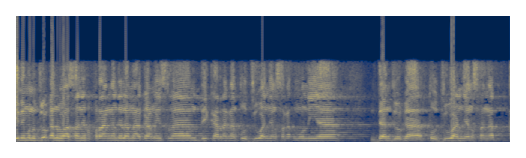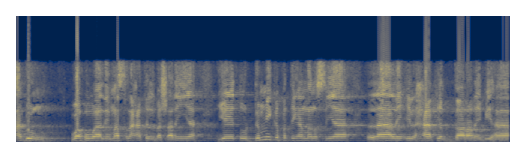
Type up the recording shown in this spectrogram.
Ini menunjukkan bahwasanya peperangan dalam agama Islam dikarenakan tujuan yang sangat mulia dan juga tujuan yang sangat agung wa huwa li maslahatil basyariyah yaitu demi kepentingan manusia la li ilhaqid darar biha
